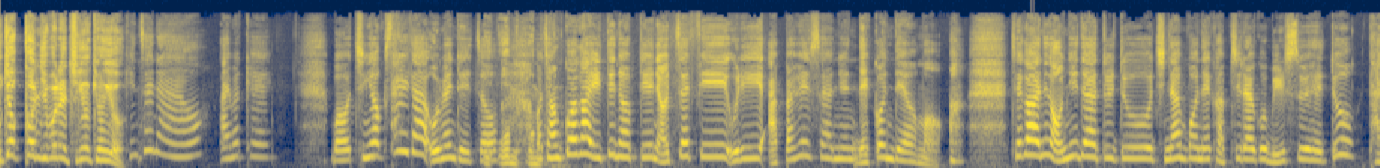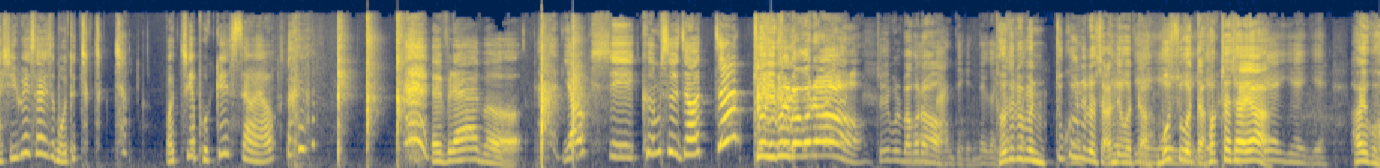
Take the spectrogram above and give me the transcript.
무조건 이번에 징역형이요 괜찮아요. I'm okay. 뭐 징역 살다 오면 되죠. 오- 오면- 오면. 뭐 전과가 있든 없든 어차피 우리 아빠 회사는 내 건데요, 뭐. 제가 아는 언니들도 지난번에 갑질하고 밀수해도 다시 회사에서 모두 착착착 멋지게 복귀했어요. 브라보. 역시 금수저 짠! 저 입을 막아라 저 입을 막아라 안 되겠네, 그거. 더 들으면 뚜껑 열어서 안 예, 되겠다 예, 못 예, 쓰겠다 예, 박차사야 예, 예, 예. 아이고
